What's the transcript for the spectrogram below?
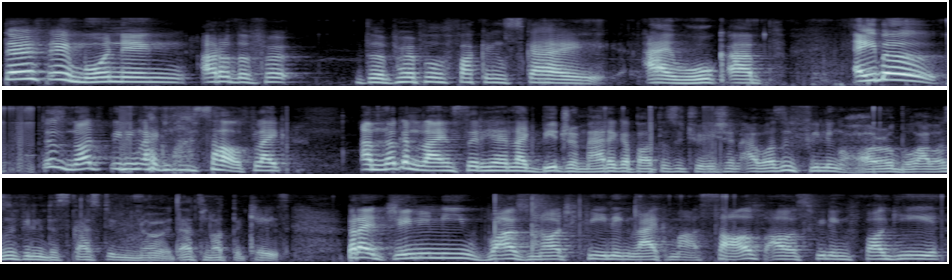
Thursday morning, out of the fir- the purple fucking sky, I woke up, able, just not feeling like myself. Like, I'm not gonna lie and sit here and like be dramatic about the situation. I wasn't feeling horrible. I wasn't feeling disgusting. No, that's not the case. But I genuinely was not feeling like myself. I was feeling foggy.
